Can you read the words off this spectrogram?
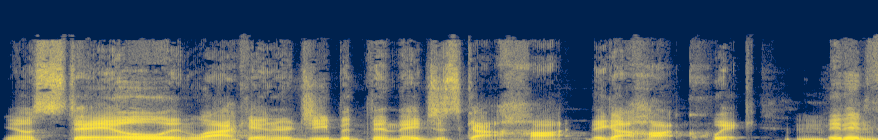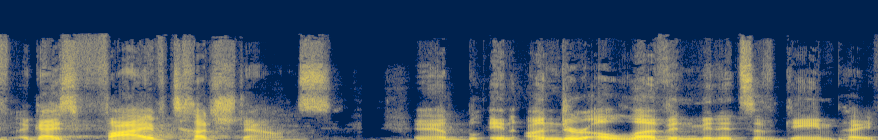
you know, stale and lack of energy, but then they just got hot. They got hot quick. Mm-hmm. They did, mm-hmm. guys, five touchdowns in, in, under 11 minutes of gameplay,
